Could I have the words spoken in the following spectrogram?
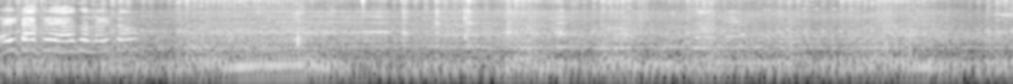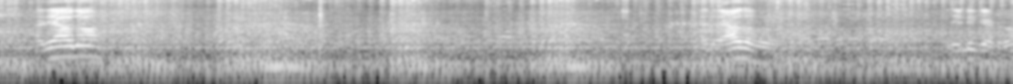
ಲೈಟ್ ಹಾಕ್ರಿ ಯಾವ್ದು ಲೈಟು ಅದ್ಯಾವುದು? ಯಾವುದು ಇಂಡಿಕೇಟ್ರು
